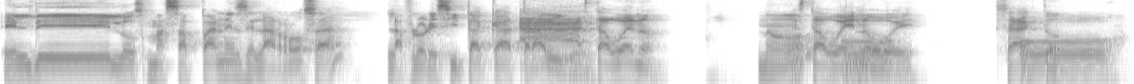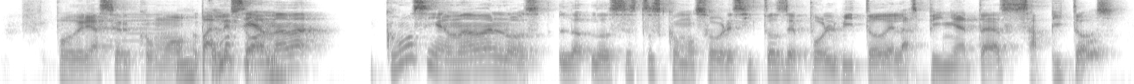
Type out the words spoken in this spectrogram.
el de los mazapanes de la rosa, la florecita acá atrás. Ah, está bueno. No, está bueno, güey. Exacto. Podría ser como un ¿Cómo se llamaba? ¿Cómo se llamaban los, los, estos como sobrecitos de polvito de las piñatas? ¿Zapitos?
